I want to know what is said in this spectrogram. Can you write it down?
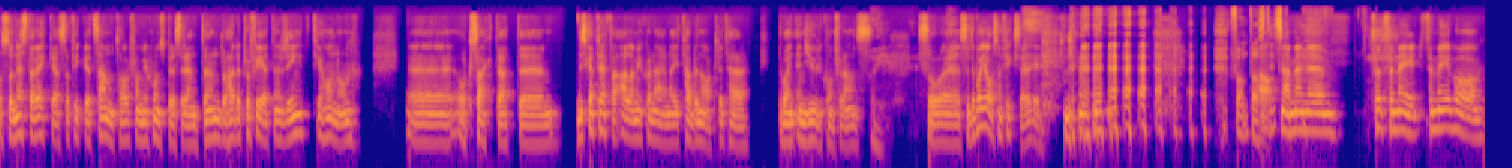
Och så nästa vecka så fick vi ett samtal från missionspresidenten. Då hade profeten ringt till honom eh, och sagt att eh, vi ska träffa alla missionärerna i tabernaklet här. Det var en, en julkonferens. Så, eh, så det var jag som fixade det. Fantastiskt. Ja, nej, men, eh, för, för, mig, för mig var,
